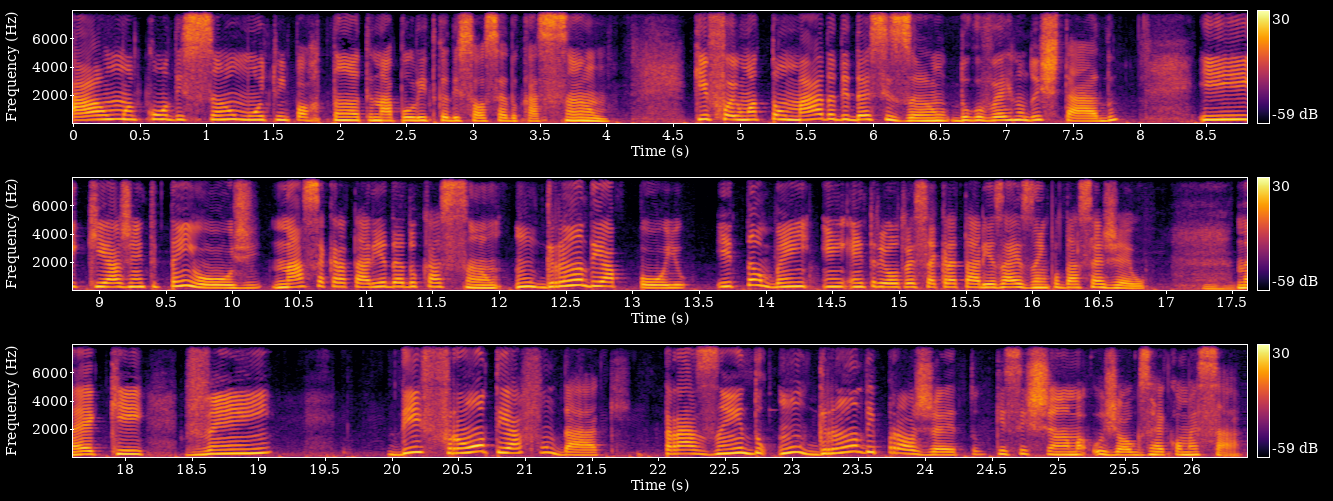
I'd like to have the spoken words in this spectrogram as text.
há uma condição muito importante na política de socioeducação, que foi uma tomada de decisão do governo do estado e que a gente tem hoje na Secretaria da Educação um grande apoio e também em, entre outras secretarias, a exemplo da SEGEL, uhum. né, que vem de frente à Fundac, trazendo um grande projeto que se chama Os Jogos Recomeçar.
